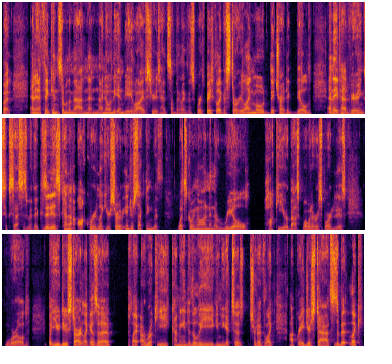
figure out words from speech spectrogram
But and I think in some of the Madden and I know in the NBA Live series had something like this, where it's basically like a storyline mode they tried to build, and they've had varying successes with it because it is kind of awkward. Like you're sort of intersecting with what's going on in the real hockey or basketball, whatever sport it is, world. But you do start like as a play a rookie coming into the league and you get to sort of like upgrade your stats. It's a bit like,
